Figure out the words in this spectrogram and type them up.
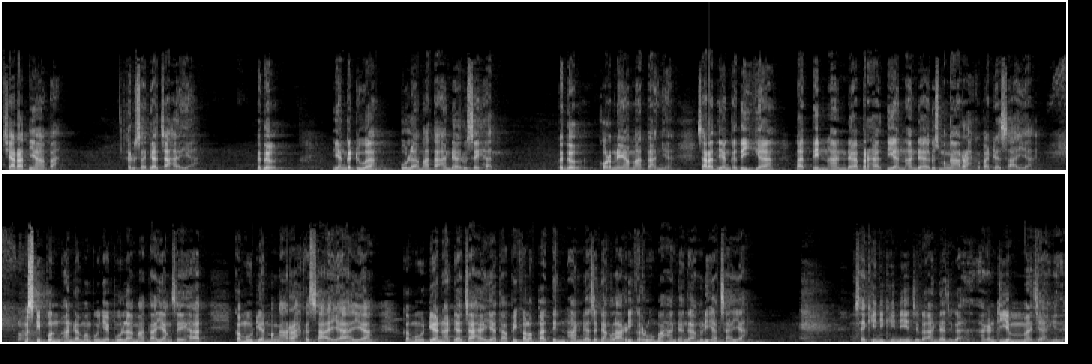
Syaratnya apa? Harus ada cahaya. Betul. Yang kedua, bola mata Anda harus sehat. Betul, kornea matanya. Syarat yang ketiga, batin Anda, perhatian Anda harus mengarah kepada saya. Meskipun Anda mempunyai bola mata yang sehat, kemudian mengarah ke saya ya, kemudian ada cahaya, tapi kalau batin Anda sedang lari ke rumah, Anda nggak melihat saya. Saya gini-giniin juga Anda juga akan diem aja gitu.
